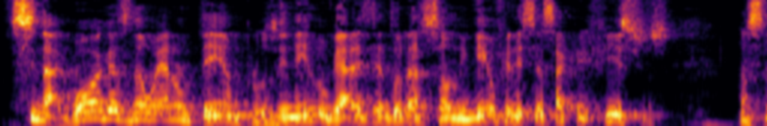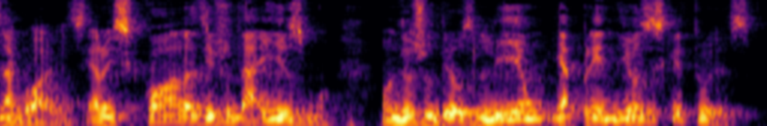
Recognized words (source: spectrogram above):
Sinagogas não eram templos e nem lugares de adoração. Ninguém oferecia sacrifícios nas sinagogas. Eram escolas de judaísmo, onde os judeus liam e aprendiam as Escrituras.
